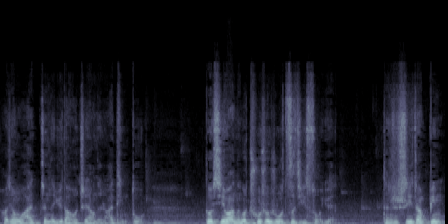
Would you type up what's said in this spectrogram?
好像我还真的遇到过这样的人还挺多，都希望能够处处如自己所愿。但是实际上并，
